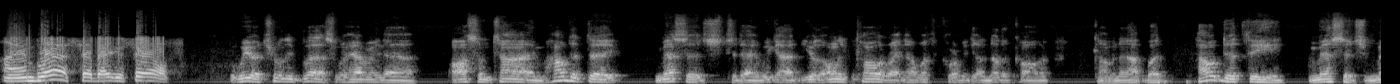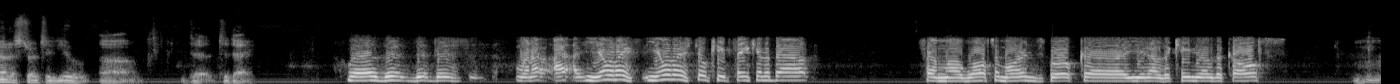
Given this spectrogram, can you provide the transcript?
I am blessed. How about yourself? We are truly blessed. We're having an awesome time. How did the message today? We got you're the only caller right now. Of course, we got another caller coming up. But how did the message minister to you uh, today? Well, the, the, there's when I, I, you know what I, you know what I still keep thinking about from uh, Walter Martin's book, uh, you know, The Kingdom of the Cults. Mm-hmm.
